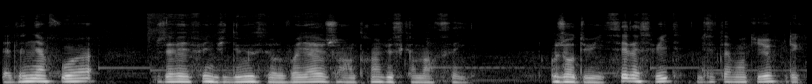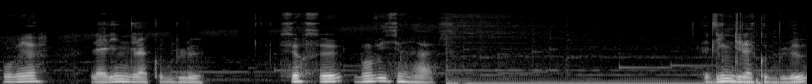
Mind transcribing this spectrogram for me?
La dernière fois, j'avais fait une vidéo sur le voyage en train jusqu'à Marseille. Aujourd'hui, c'est la suite de cette aventure pour découvrir la ligne de la côte bleue. Sur ce, bon visionnage. La ligne de la côte bleue,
